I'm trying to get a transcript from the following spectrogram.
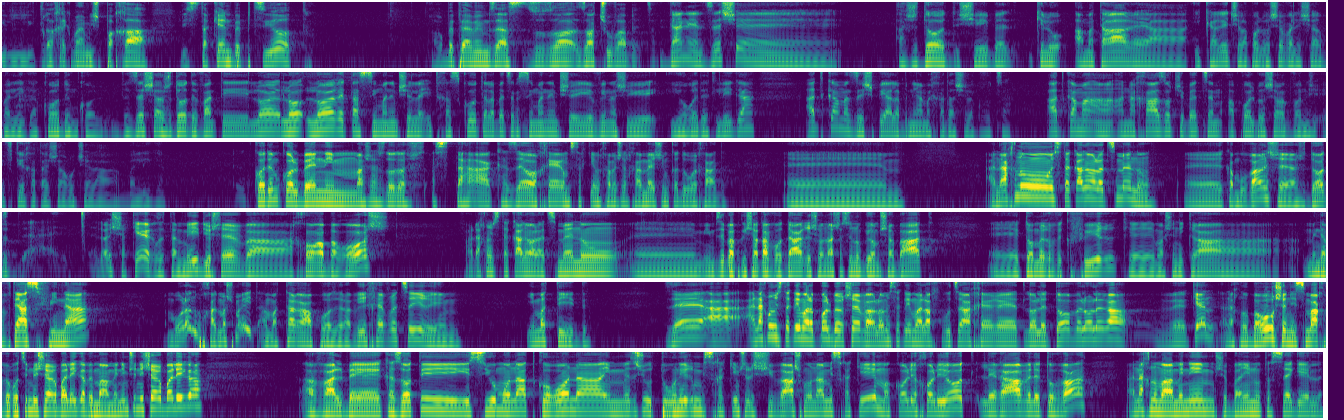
להתרחק מהמשפחה, להסתכן בפציעות, הרבה פעמים זה, זו, זו, זו התשובה בעצם. דניאל, זה שאשדוד, שהיא, ב... כאילו, המטרה הרי העיקרית של הפועל באר שבע להישאר בליגה, קודם כל. וזה שאשדוד, הבנתי, לא, לא, לא הראתה סימנים של התחזקות, אלא בעצם סימנים שהיא הבינה שהיא יורדת ליגה. עד כמה זה השפיע על הבנייה מחדש של הקבוצה? עד כמה ההנחה הזאת שבעצם הפועל באר שבע כבר הבטיחה את ההישארות שלה בליגה? קודם כל, בין אם מה שאשדוד עשתה, כזה או אחר, משחקים חמש על חמש עם כדור אחד. אמ, אנחנו הסתכלנו על עצמנו. אה, כמובן שאשדוד, אה, לא אשקר, זה תמיד יושב אחורה בראש. ואנחנו הסתכלנו על עצמנו, אה, אם זה בפגישת עבודה הראשונה שעשינו ביום שבת, תומר וכפיר, כמה שנקרא מנווטי הספינה, אמרו לנו חד משמעית, המטרה פה זה להביא חבר'ה צעירים עם עתיד. זה, אנחנו מסתכלים על הפועל באר שבע, לא מסתכלים על אף קבוצה אחרת, לא לטוב ולא לרע. וכן, אנחנו ברור שנשמח ורוצים להישאר בליגה ומאמינים שנשאר בליגה, אבל בכזאת סיום עונת קורונה עם איזשהו טורניר משחקים של שבעה, שמונה משחקים, הכל יכול להיות לרעה ולטובה. אנחנו מאמינים שבנינו את הסגל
